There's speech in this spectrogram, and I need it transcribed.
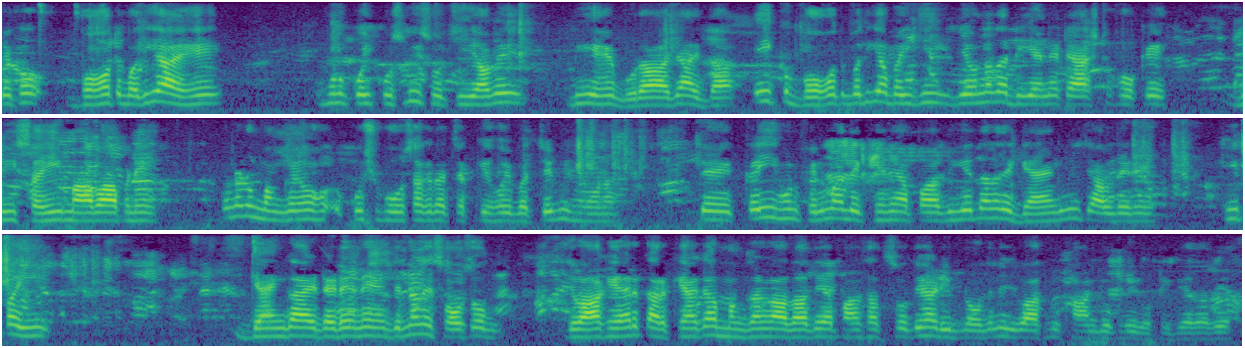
ਦੇਖੋ ਬਹੁਤ ਵਧੀਆ ਇਹ। ਹੁਣ ਕੋਈ ਕੁਝ ਵੀ ਸੋਚੀ ਜਾਵੇ ਵੀ ਇਹ ਬੁਰਾ ਜਾਂ ਇਦਾਂ ਇਹ ਇੱਕ ਬਹੁਤ ਵਧੀਆ ਬਈ ਜੀ, ਜੇ ਉਹਨਾਂ ਦਾ ਡੀਐਨਏ ਟੈਸਟ ਹੋ ਕੇ ਵੀ ਸਹੀ ਮਾਪੇ ਨੇ ਉਹਨਾਂ ਨੂੰ ਮੰਗਣੋਂ ਕੁਝ ਹੋ ਸਕਦਾ, ਚੱਕੇ ਹੋਏ ਬੱਚੇ ਵੀ ਹੋਣ। ਤੇ ਕਈ ਹੁਣ ਫਿਲਮਾਂ ਦੇਖੇ ਨੇ ਆਪਾਂ ਵੀ ਇਹਦਾਂ ਦੇ ਗੈਂਗ ਵੀ ਚੱਲਦੇ ਨੇ ਕਿ ਭਾਈ ਗੈਂਗਾ ਡੜੇ ਨੇ, ਜਿਨ੍ਹਾਂ ਨੇ 100 100 ਜਵਾਕ ਯਾਰ ਕਰਕੇ ਹੈਗਾ, ਮੰਗਣ ਲਾਦਾ ਤੇ ਆ 5-700 ਦਿਹਾੜੀ ਬਣਾਉਂਦੇ ਨੇ, ਜਵਾਕ ਨੂੰ ਖਾਣ ਜੋਗੀ ਰੋਟੀ ਦੇ ਦਿੰਦੇ ਆ।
